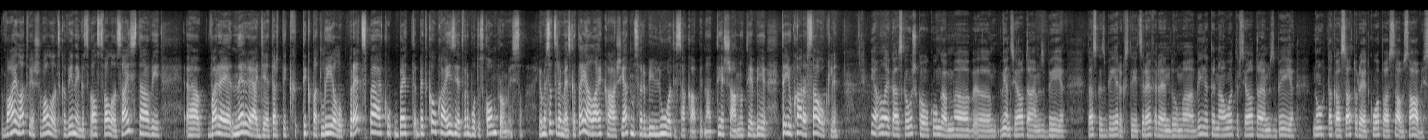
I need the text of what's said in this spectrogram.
vai latviešu valodas, kā vienīgās valsts valodas aizstāvīja, varēja nereaģēt ar tik, tikpat lielu pretspēku, bet, bet kaut kā iziet varbūt uz kompromisu. Jo mēs atceramies, ka tajā laikā šī atmosfēra bija ļoti sakāpināta. Tiešām nu, tie bija teju kara saukļi. Jā, man liekas, ka Uškova kungam viens jautājums bija tas, kas bija ierakstīts referenduma biļetenā. Otrs jautājums bija nu, saturēt kopā savus avis,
